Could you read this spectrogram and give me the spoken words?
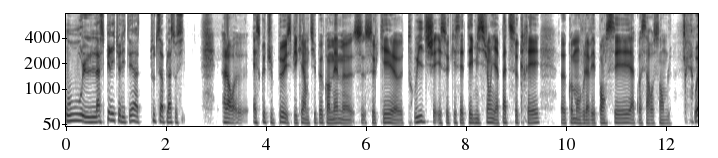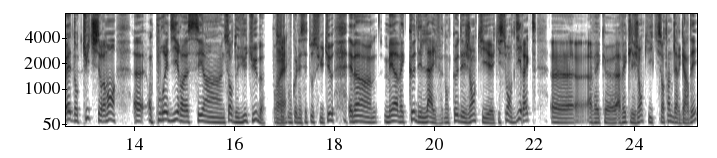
où la spiritualité a toute sa place aussi. Alors, euh, est-ce que tu peux expliquer un petit peu quand même ce, qu'est Twitch et ce qu'est cette émission? Il n'y a pas de secret. Comment vous l'avez pensé? À quoi ça ressemble? Ouais, donc Twitch, c'est vraiment, euh, on pourrait dire, euh, c'est un- une sorte de YouTube, pour Ouais. ceux que vous connaissez tous YouTube, eh ben, mais avec que des lives, donc que des gens qui, qui sont en direct euh, avec, euh, avec les gens qui, qui sont en train de les regarder.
